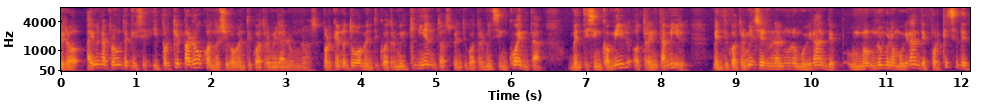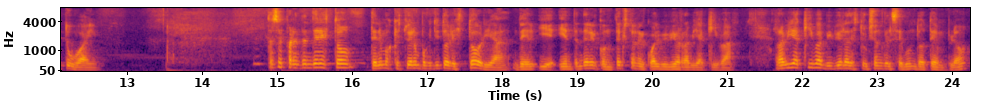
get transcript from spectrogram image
pero hay una pregunta que dice, ¿y por qué paró cuando llegó a 24.000 alumnos? ¿Por qué no tuvo 24.500, 24.050, 25.000 o 30.000? 24.000 sería un alumno muy grande, un, número muy grande, ¿por qué se detuvo ahí? Entonces, para entender esto, tenemos que estudiar un poquitito la historia y, y, entender el contexto en el cual vivió Rabbi Akiva. Rabbi Akiva vivió la destrucción del segundo templo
